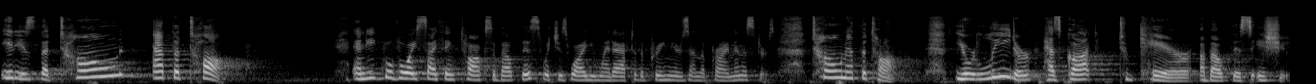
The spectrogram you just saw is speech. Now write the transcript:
It is the tone at the top and Equal Voice, I think, talks about this, which is why you went after the premiers and the prime ministers. Tone at the top. Your leader has got to care about this issue.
